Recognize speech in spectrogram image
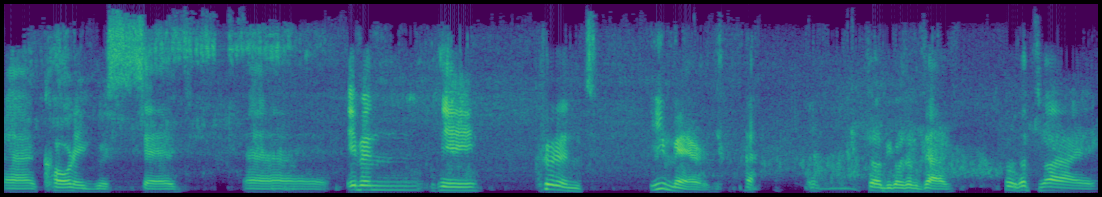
uh, colleagues said uh, even he couldn't email. so because of that, so that's why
